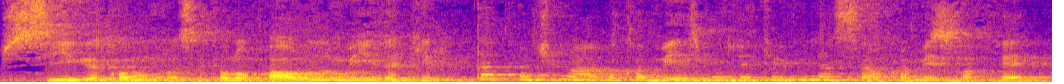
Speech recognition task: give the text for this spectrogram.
Siga, como você falou, Paulo, no meio daquilo, tá, continuava com a mesma determinação, com a mesma fé.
